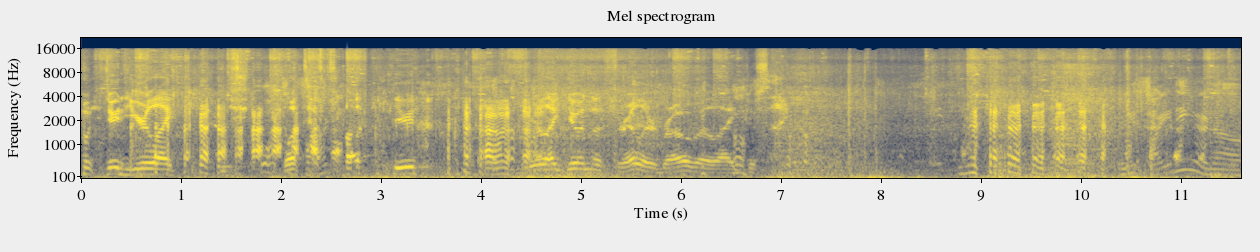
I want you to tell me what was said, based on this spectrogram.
dude, you're like, what the fuck, dude? You're like doing the thriller, bro, but like, just like, Are you fighting or no?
